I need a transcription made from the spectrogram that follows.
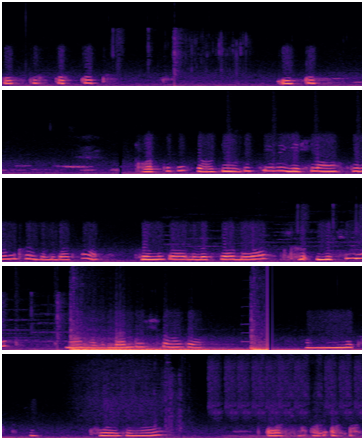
Kuk kuk kuk kuk. Kuk kuk. Arkadaşlar durduk yere yeşil anahtarım kırdı bir baksana. Kırmızı elektriğer bu var. Kı yeşil yok. Ne anladım ben de şu tane de. Ne kapatayım. Kurdumu. Al şunu al al al.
